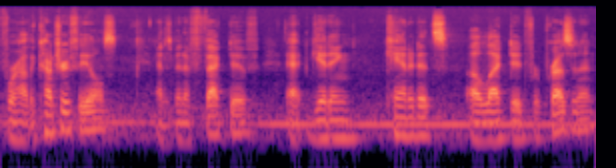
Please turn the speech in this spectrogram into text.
for how the country feels and has been effective at getting candidates elected for president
